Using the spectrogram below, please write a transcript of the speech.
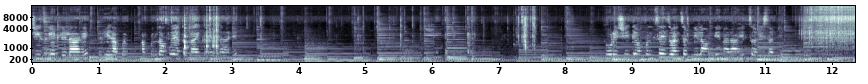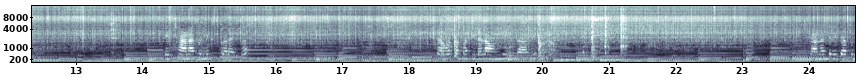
चीज घेतलेला आहे. तर हे आपण आपण दाखवूया आता काय करायचं आहे. थोडीशी ते आपण शेजवान चटणी लावून घेणार आहे चवीसाठी. हे छान असं मिक्स करायचं. सर्व चपातीला लावून घ्यायचं आहे. त्यानंतर इथे आपण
